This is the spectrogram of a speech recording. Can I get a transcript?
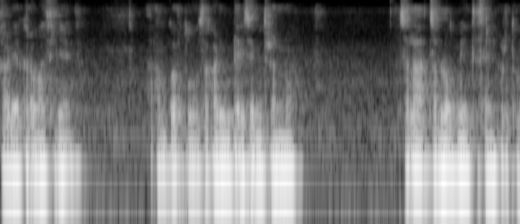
साडे अकरा वाजले आराम करतो. सकाळी उठायचं आहे मित्रांनो. चला आजचा ब्लॉग मी इथे सेंड करतो.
